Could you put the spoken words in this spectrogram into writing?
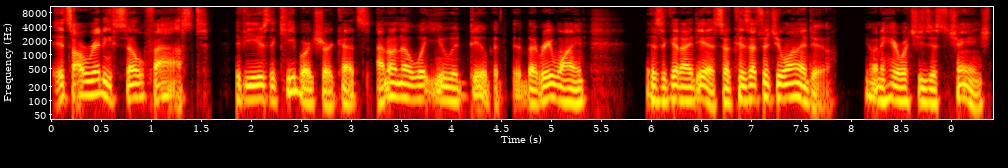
it's already so fast if you use the keyboard shortcuts, I don't know what you would do, but but rewind is a good idea. So because that's what you want to do, you want to hear what you just changed.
